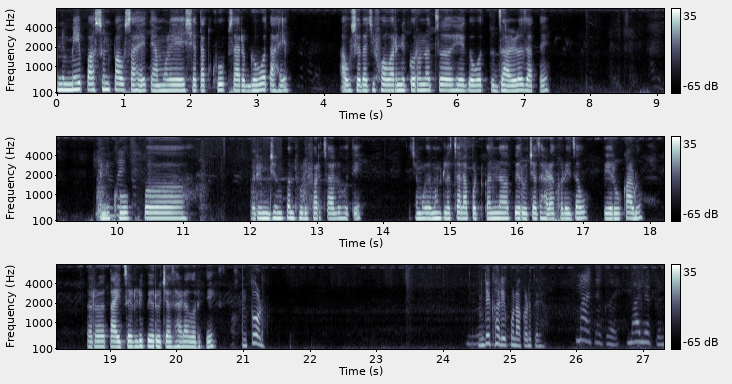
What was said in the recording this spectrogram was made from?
आणि मे पासून पाऊस आहे त्यामुळे शेतात खूप सारं गवत आहे. औषधाची फवारणी करूनच हे गवत जाळलं जातंय. आणि खूप रिमझिम पण थोडीफार चालू होते. त्याच्यामुळे म्हटलं चला पटकन पेरूच्या झाडाकडे जाऊ. पेरू काढू. तर ताई चढली पेरूच्या झाडावरती. तोड. दे खाली कुणाकडे तरी. माझ्याकडे माझ्याकडे.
